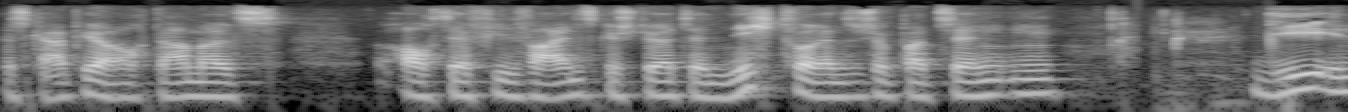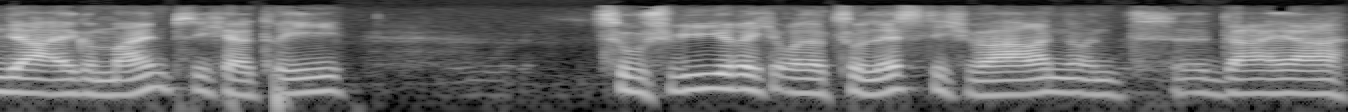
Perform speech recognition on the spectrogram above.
Es gab ja auch damals auch sehr viel vereinsgestörte nicht forensische Patienten, die in der Allgemeinpsychiatrie zu schwierig oder zu lästig waren und äh, daher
